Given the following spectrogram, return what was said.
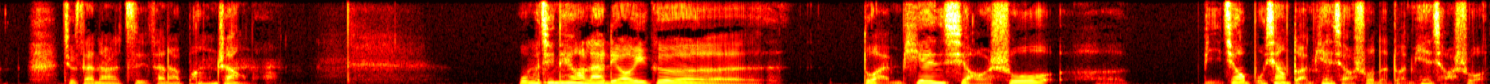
就在那儿自己在那儿膨胀呢。我们今天要来聊一个短篇小说，呃，比较不像短篇小说的短篇小说，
